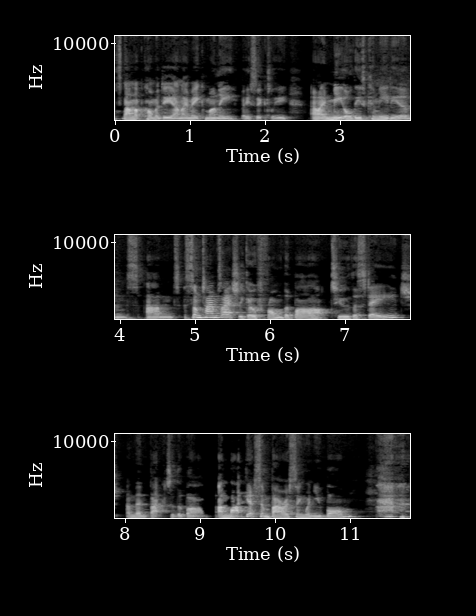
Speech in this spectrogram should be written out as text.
stand up comedy and I make money basically. And I meet all these comedians. And sometimes I actually go from the bar to the stage and then back to the bar. And that gets embarrassing when you bomb.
